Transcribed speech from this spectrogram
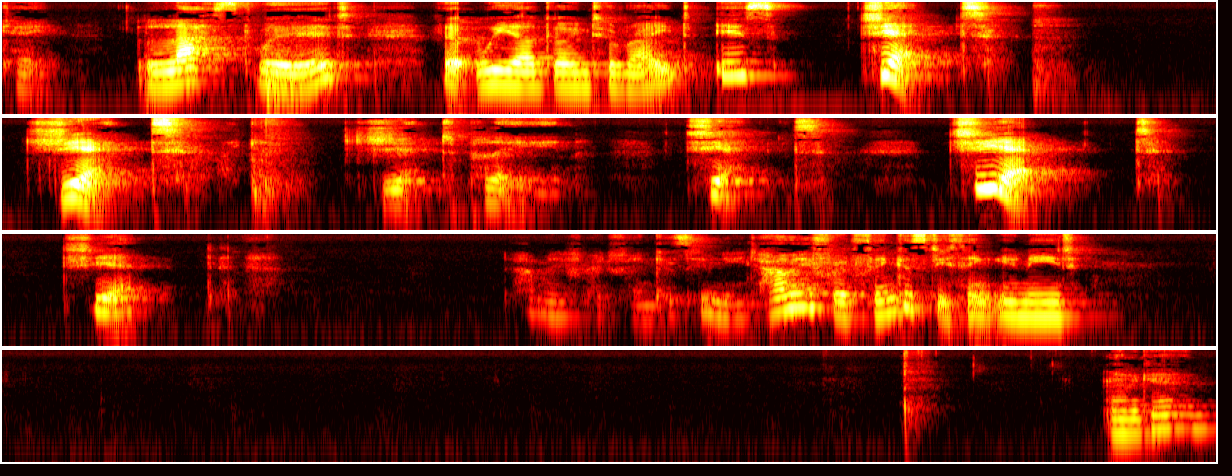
Okay, last word that we are going to write is jet. Jet, jet plane. Jet, jet, jet. How many Fred fingers do you need? How many Fred fingers do you think you need? And again.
